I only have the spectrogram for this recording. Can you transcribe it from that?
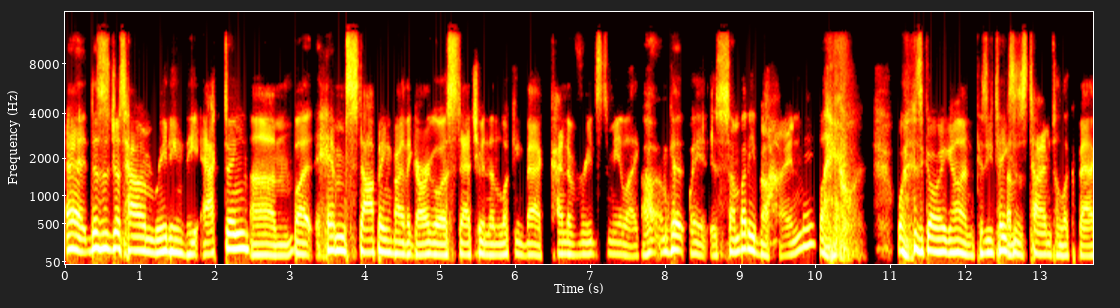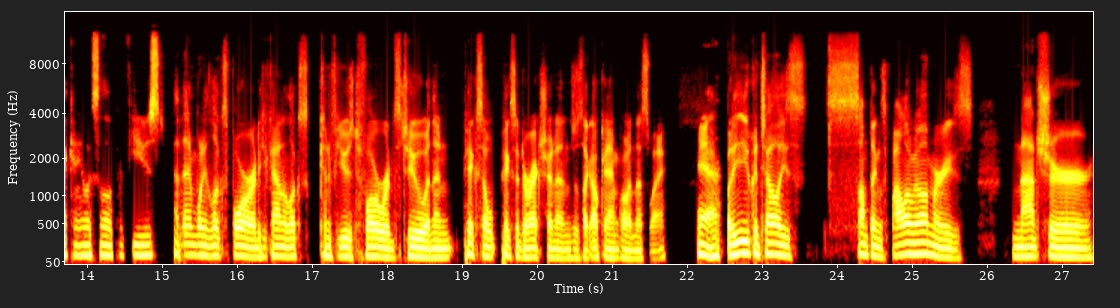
uh, this is just how i'm reading the acting um but him stopping by the gargoyle statue and then looking back kind of reads to me like oh, i'm good wait is somebody behind me like what is going on because he takes And- his time to look back and he looks a little confused And then when he looks forward, he kind of looks confused forwards too, and then picks a picks a direction and just like, okay, I'm going this way. yeah But you can tell he's something's following him, or he's not sure.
